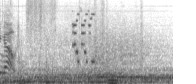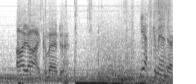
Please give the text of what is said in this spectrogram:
Heading out. Aye, aye, Commander. Yes, Commander.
